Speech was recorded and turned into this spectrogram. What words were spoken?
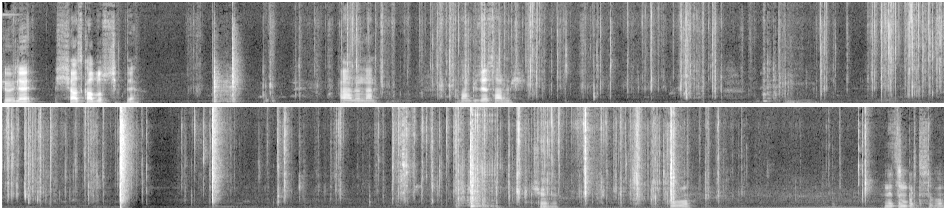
Şöyle şarj kablosu çıktı. Ardından adam güzel sarmış. Şöyle. Bu ne zımbırtısı bu?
